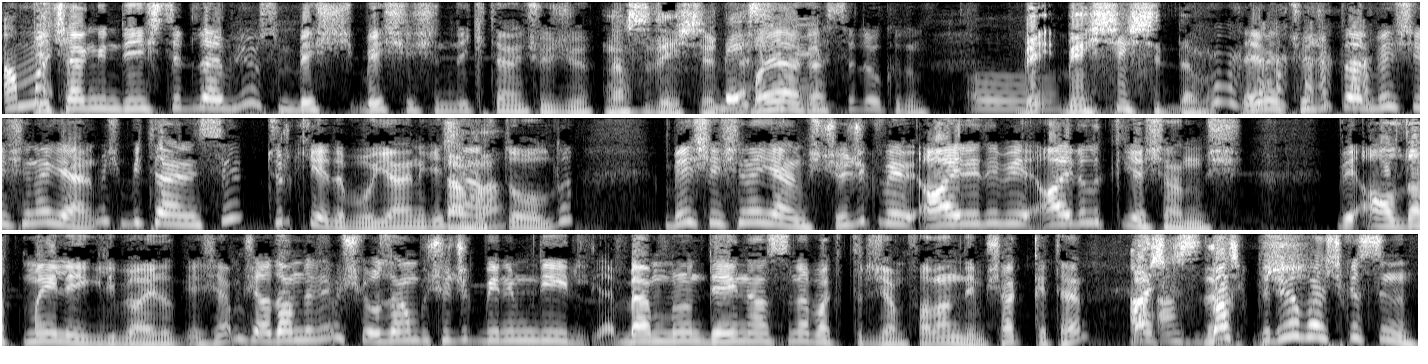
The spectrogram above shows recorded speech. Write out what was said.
Ama Geçen gün değiştirdiler biliyor musun? 5 yaşında iki tane çocuğu. Nasıl değiştirdi? Beş- Bayağı mi? gazetede okudum. Oo. 5 yaşında mı? Evet çocuklar 5 yaşına gelmiş. Bir tanesi Türkiye'de bu yani geçen Tamam. hafta oldu. 5 yaşına gelmiş çocuk ve ailede bir ayrılık yaşanmış. Ve aldatma ile ilgili bir ayrılık yaşanmış. Adam da demiş ki o zaman bu çocuk benim değil. Ben bunun DNA'sına baktıracağım falan demiş hakikaten. Başkası da çıkmış. Baktırıyor başkasının.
